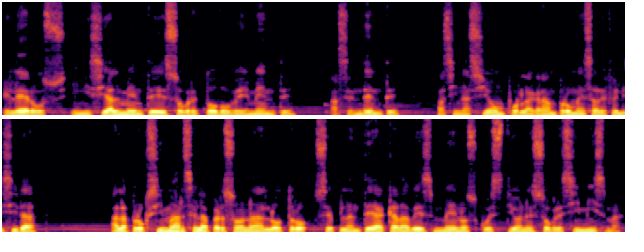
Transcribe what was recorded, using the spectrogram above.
el eros inicialmente es sobre todo vehemente, ascendente, fascinación por la gran promesa de felicidad, al aproximarse la persona al otro se plantea cada vez menos cuestiones sobre sí misma,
